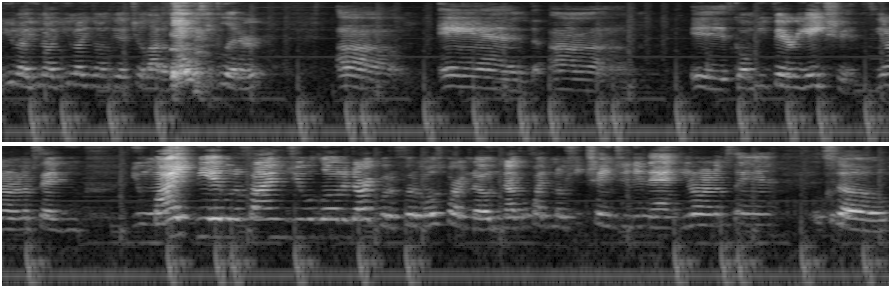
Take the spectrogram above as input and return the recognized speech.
You know, you know, you know, you're gonna get you a lot of multi glitter. Um, and um, is gonna be variations. You know what I'm saying? You you might be able to find you a glow in the dark, but for the most part, no, you're not gonna find no heat changing in that. You know what I'm saying? Okay. So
